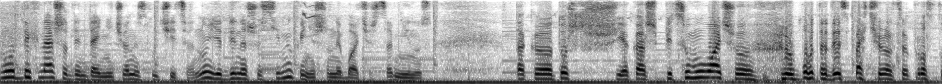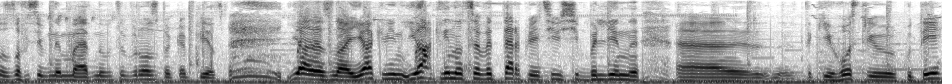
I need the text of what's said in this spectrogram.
ти віддихнеш один день, нічого не случиться. Ну єдине, що сім'ю, звісно, не бачиш, це мінус. Так е, тож, яка ж підсумувати, що робота диспетчера це просто зовсім не мед, ну це просто капець. Я не знаю, як він, як він оце витерплює, ці всі блін е, такі гострі кути.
